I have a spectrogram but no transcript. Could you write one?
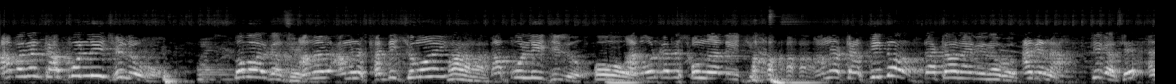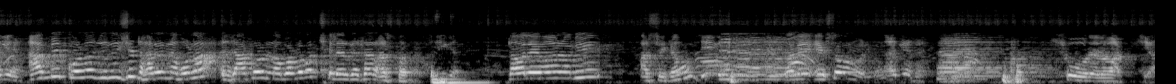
আমার কাপড় নিয়েছিল তোমার কাছে? আমার সময় হ্যাঁ, হ্যাঁ। কাপড় নিয়েছিল ও। আর ওর কাছে সোনা দিয়েছিল। আমরা চাকরি তো? টাকাও নাই নেব আগে না। ঠিক আছে। আমি কোনো জিনিসই ধারে নেব না। যা করে নেব নেব ছেলের কাছে আসতে ঠিক আছে। তাহলে এবার আমি আসি কেমন তাহলে এসো চোরের বাচ্চা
